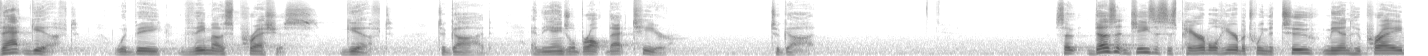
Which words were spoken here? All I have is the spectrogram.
that gift would be the most precious gift to God. And the angel brought that tear to God. So, doesn't Jesus' parable here between the two men who prayed,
